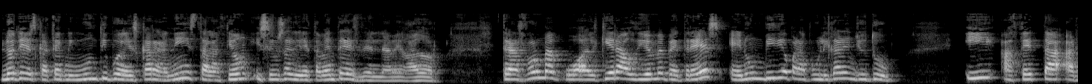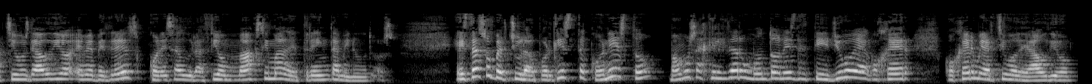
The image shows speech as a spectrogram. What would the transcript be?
No tienes que hacer ningún tipo de descarga ni instalación y se usa directamente desde el navegador. Transforma cualquier audio MP3 en un vídeo para publicar en YouTube y acepta archivos de audio MP3 con esa duración máxima de 30 minutos. Está súper chula porque este, con esto vamos a agilizar un montón. Es decir, yo voy a coger, mi archivo de audio,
